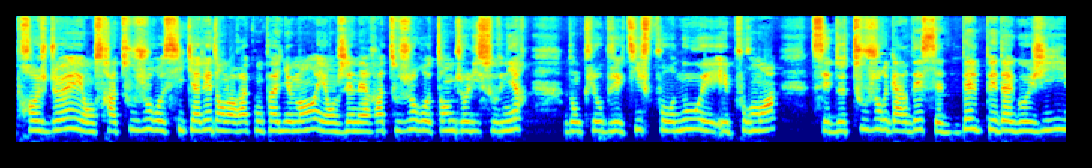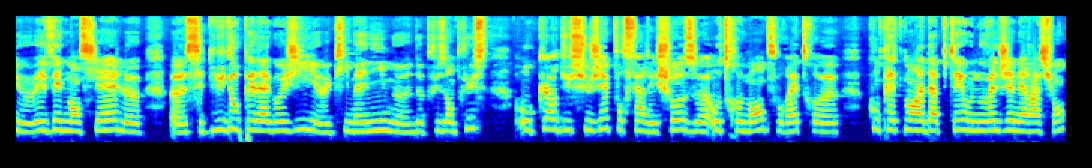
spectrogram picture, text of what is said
proche d'eux et on sera toujours aussi calé dans leur accompagnement et on générera toujours autant de jolis souvenirs. Donc l'objectif pour nous et, pour moi, c'est de toujours garder cette belle pédagogie euh, événementielle, euh, euh, cette ludopédagogie qui m'anime de plus en plus au cœur du sujet pour faire les choses autrement, pour être complètement adapté aux nouvelles générations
